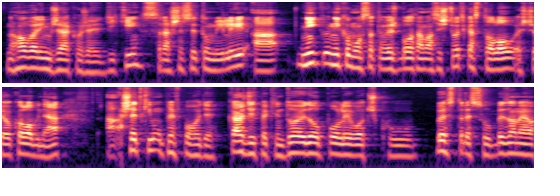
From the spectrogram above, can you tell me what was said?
No hovorím, že akože díky, strašne ste tu milí a nik- nikomu ostatnému, vieš, bolo tam asi štvrťka stolov ešte okolo mňa a všetkým úplne v pohode. Každý pekne dojedol polievočku, bez stresu, bez oného.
